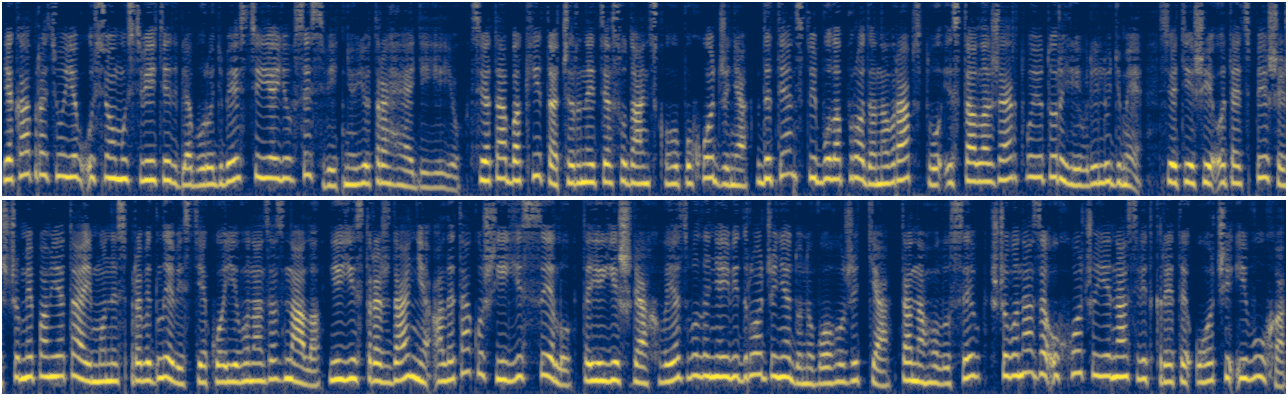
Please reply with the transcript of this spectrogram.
яка працює в усьому світі для боротьби з цією всесвітньою трагедією. Свята Бакіта, черниця суданського походження, в дитинстві була продана в рабство і стала жертвою торгівлі людьми. Святіший отець пише, що ми пам'ятаємо несправедливість, якої вона зазнала, її страждання, але також її силу та її шлях визволення і відродження до нового життя, та наголосив, що вона заохочує нас відкрити відкрити очі і вуха,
